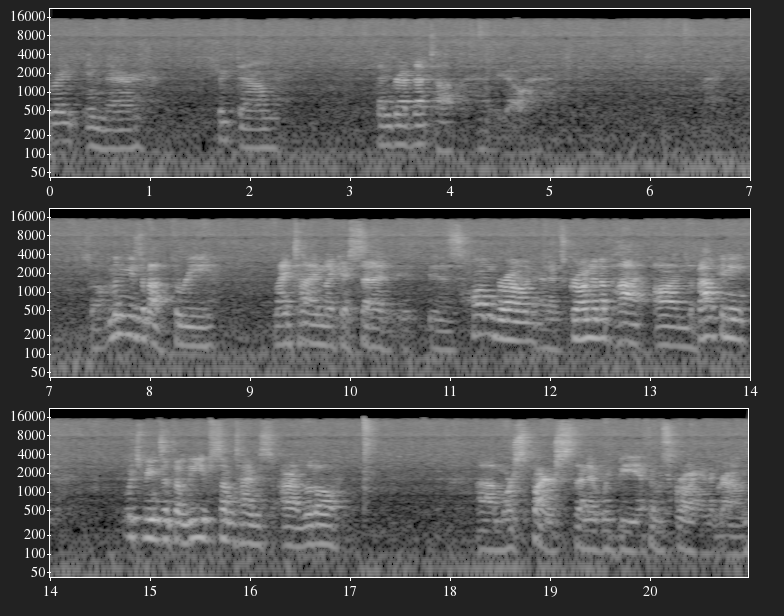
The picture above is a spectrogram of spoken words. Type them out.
right in there, straight down. Then grab that top. There you go. So I'm going to use about three. My thyme, like I said, is homegrown and it's grown in a pot on the balcony, which means that the leaves sometimes are a little uh, more sparse than it would be if it was growing in the ground.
